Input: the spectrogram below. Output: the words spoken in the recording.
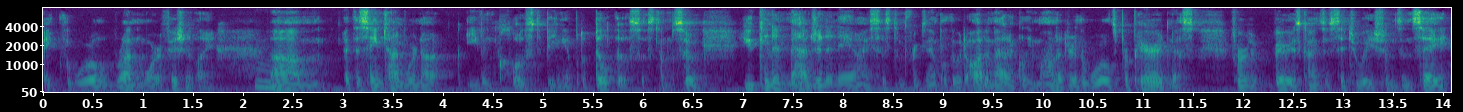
make the world run more efficiently. Mm. Um, at the same time, we're not even close to being able to build those systems. So you can imagine an AI system, for example, that would automatically monitor the world's preparedness for various kinds of situations and say,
